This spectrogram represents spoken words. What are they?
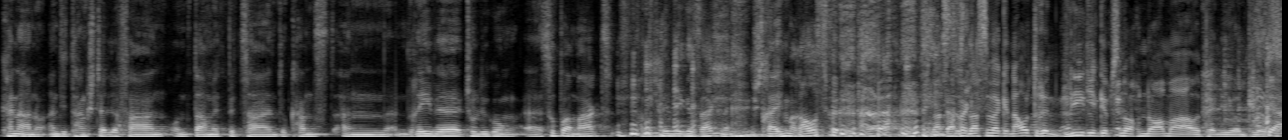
keine Ahnung, an die Tankstelle fahren und damit bezahlen. Du kannst an Rewe, Entschuldigung, äh, Supermarkt, habe ich Rewe gesagt, ne? streich mal raus. das, das lassen wir genau drin. Lidl gibt's noch Norma und Penny und Plus. Ja,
